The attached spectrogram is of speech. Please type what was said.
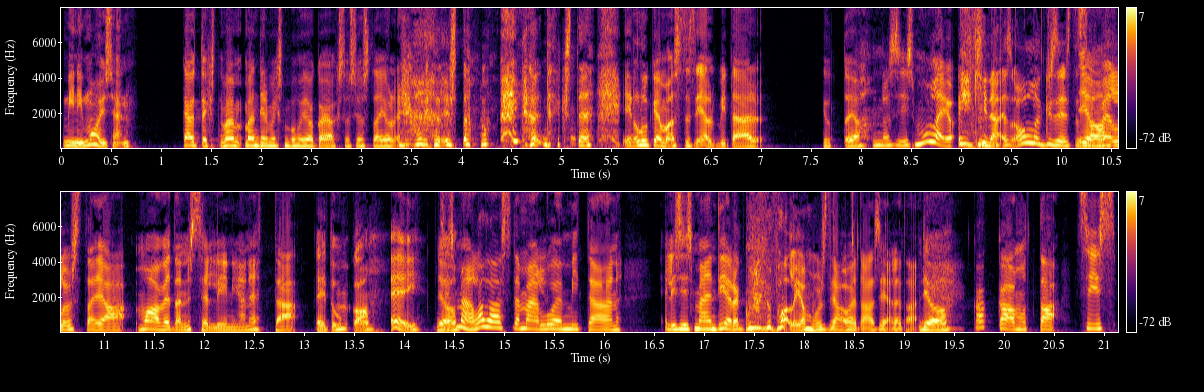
Minimoisen. Käyttekö, mä, mä en tiedä miksi mä puhun joka jaksossa jostain jodelista, mutta käyttekö te lukemassa siellä mitään juttuja? No siis mulla ei ole ikinä edes ollut kyseistä sovellusta ja mä oon vetänyt sen linjan, että Ei tulekaan. ei. Joo. Siis mä en lataa sitä, mä en lue mitään. Eli siis mä en tiedä kuinka paljon musta jauhetaan siellä tai Joo. kakkaa, mutta siis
